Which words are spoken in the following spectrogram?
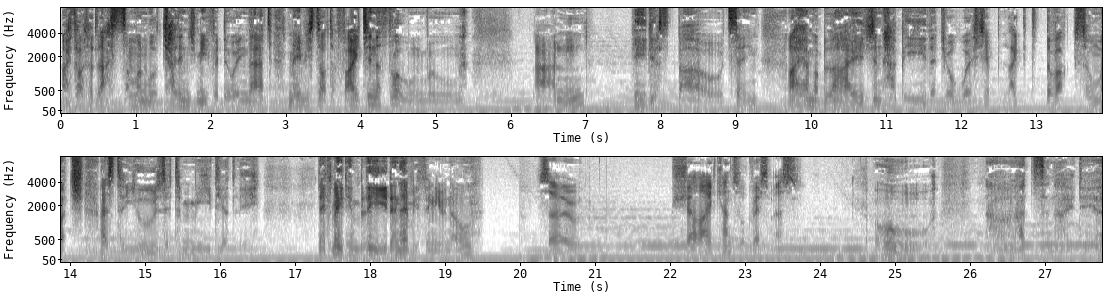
I thought at last someone will challenge me for doing that, maybe start a fight in the throne room. And? He just bowed, saying, I am obliged and happy that your worship liked the rock so much as to use it immediately. It made him bleed and everything, you know. So, shall I cancel Christmas? Oh, now that's an idea.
